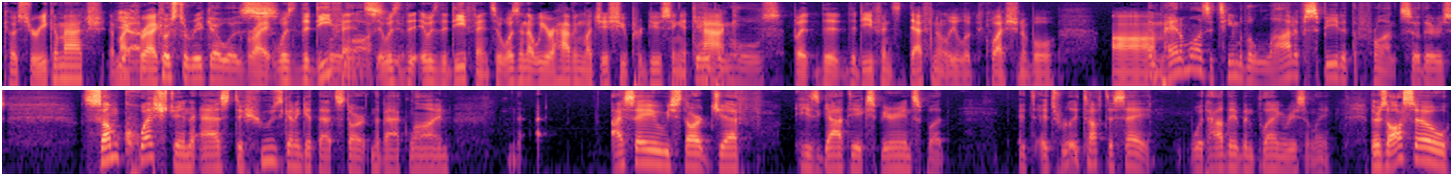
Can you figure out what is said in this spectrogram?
Costa Rica match, am Yeah, I correct? Costa Rica was Right, was the defense. lost, it was yeah. the it was the defense. It wasn't that we were having much issue producing attack, holes. but the the defense definitely looked questionable. And Um, Panama is a team with a lot of speed at the front, so there's some question as to who's going to get that start in the back line. I say we start Geoff. He's got the experience, but it's it's really tough to say with how they've been playing recently. There's also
